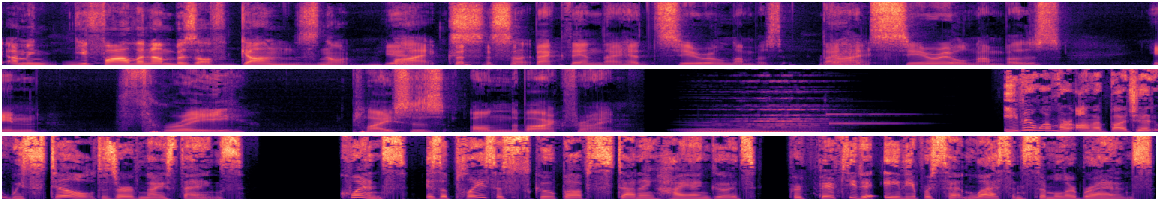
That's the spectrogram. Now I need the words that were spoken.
I mean, you file the numbers off guns, not Yeah, bikes. But, but, so- but back then they had serial numbers. They Right. had serial numbers in three places on the bike frame. Even when we're on a budget, we still deserve nice things. Quince is a place to scoop up stunning high-end goods for 50 to 80% less than similar brands.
